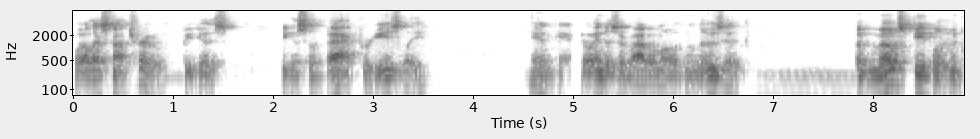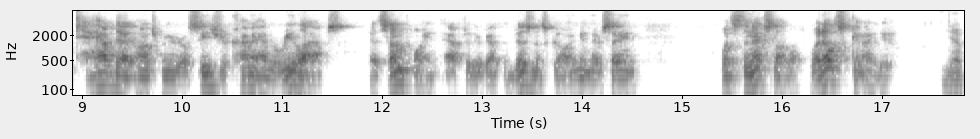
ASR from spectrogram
Well, that's not true because you can slip back pretty easily and, and go into survival mode and lose it. But most people who have that entrepreneurial seizure kind of have a relapse at some point after they've got the business going and they're saying, what's the next level? What else can I do? Yep.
